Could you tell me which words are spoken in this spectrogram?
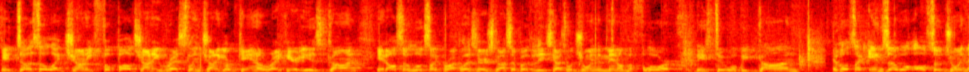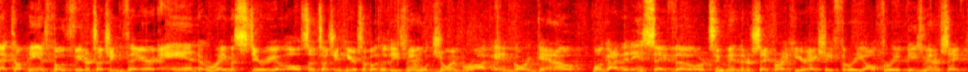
It does look like Johnny Football, Johnny Wrestling, Johnny Gargano right here is gone. It also looks like Brock Lesnar is gone, so both of these guys will join the men on the floor. These two will be gone. It looks like Enzo will also join that company as both feet are touching there, and Rey Mysterio also touching here, so both of these men will join Brock and Gargano. One guy that is safe, though, or two men that are safe right here. Actually, three. All three of these men are safe.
